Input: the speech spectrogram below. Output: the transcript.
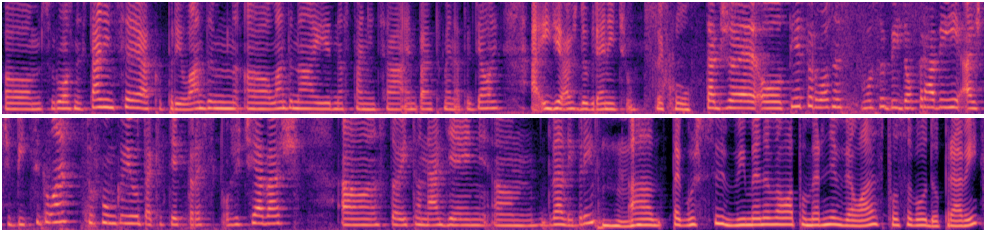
um, sú rôzne stanice, ako pri London, uh, London Eye, jedna stanica, Embankment a tak ďalej, a ide až do Greenwichu. To je cool. Takže o, tieto rôzne spôsoby dopravy a ešte bicykle tu fungujú, také tie, ktoré si požičiavaš. Uh, stojí to na deň um, 2 libry. Uh-huh. A tak už si vymenovala pomerne veľa spôsobov dopravy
